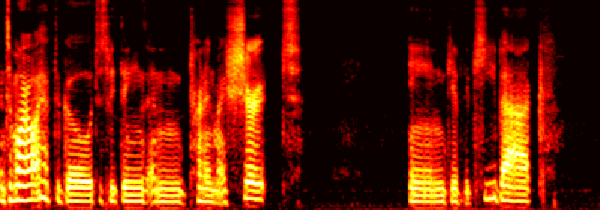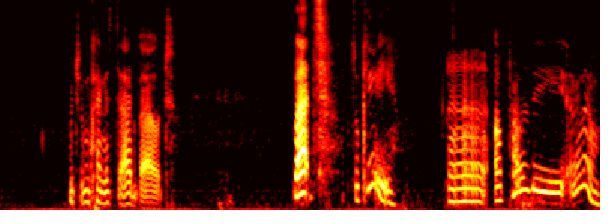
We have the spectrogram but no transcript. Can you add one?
And tomorrow I have to go to Sweet Things and turn in my shirt and give the key back, which I'm kind of sad about. But it's okay. Uh, I'll probably, I don't know.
